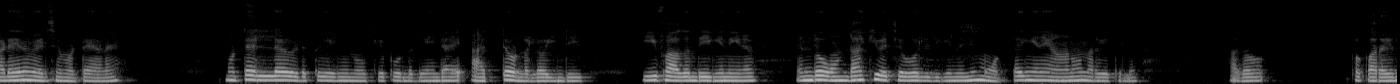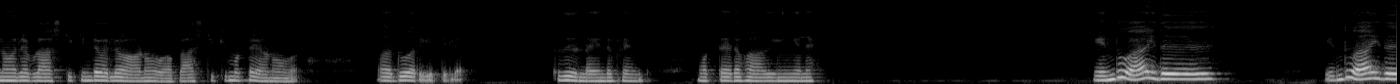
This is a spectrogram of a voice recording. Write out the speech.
കടയിൽ നിന്ന് മേടിച്ച മുട്ടയാണേ. മുട്ട എല്ലാം എടുത്തു കഴിഞ്ഞ് നോക്കിയപ്പോൾ ഉണ്ട്. ദേ അതിന്റെ അറ്റം ഉണ്ടല്ലോ. ഇതിന്റെ ഈ ഭാഗം തീ ഇങ്ങനെ ഇങ്ങനെ എന്തോ ഉണ്ടാക്കി വെച്ച പോലെ ഇരിക്കുന്നു. ഇനി മുട്ട ഇങ്ങനെയാണോ എന്നറിയത്തില്ല. അതോ ഇപ്പോൾ പറയുന്ന പോലെ പ്ലാസ്റ്റിക്കിന്റെ വല്ലതും ആണോ? പ്ലാസ്റ്റിക് മുട്ടയാണോ? അതും അറിയത്തില്ല. ഇത് ഉണ്ട് അതിന്റെ ഫ്രണ്ട്? മുട്ടയുടെ ഭാഗം ഇങ്ങനെ. എന്തുവാ ഇത്? എന്തുവാ ഇത്?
